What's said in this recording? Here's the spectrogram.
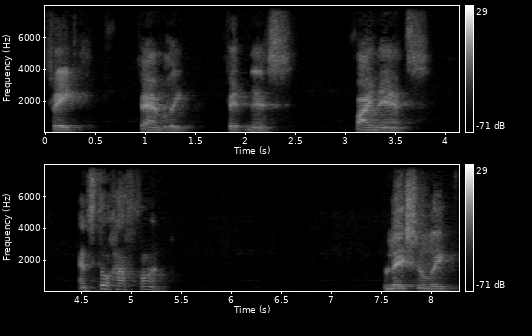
faith, family, fitness, finance, and still have fun. Relationally,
